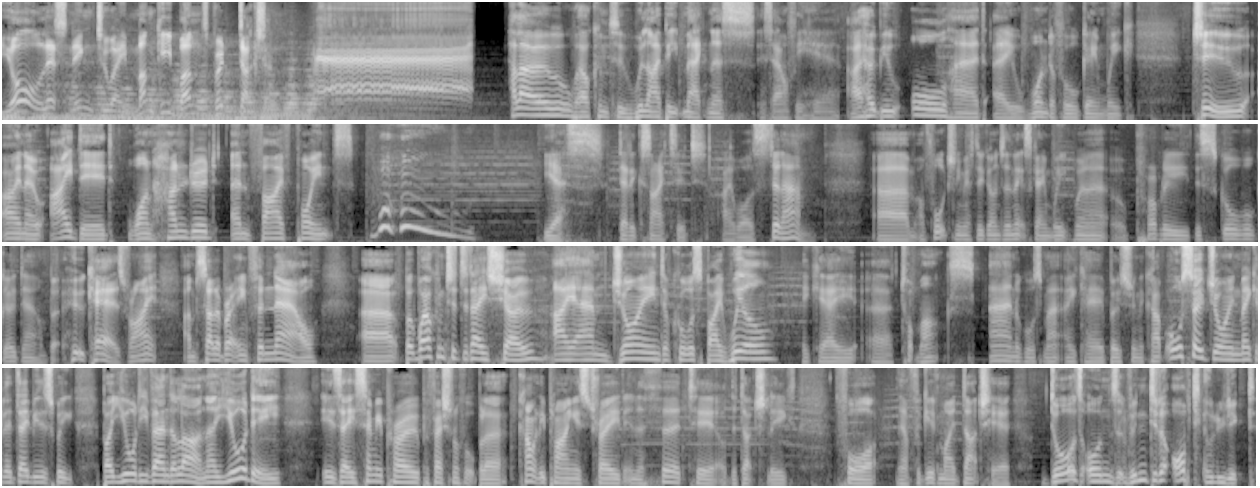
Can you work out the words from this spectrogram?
You're listening to a Monkey Buns production. Hello, welcome to Will I Beat Magnus? It's Alfie here. I hope you all had a wonderful game week. Two, I know I did 105 points. Woohoo! Yes, dead excited. I was, still am. Um, unfortunately, we have to go into the next game week where probably the score will go down. But who cares, right? I'm celebrating for now. Uh, but welcome to today's show. I am joined, of course, by Will, aka uh, Top Marks, and of course Matt, aka Boastering the Cup. Also joined, making a debut this week, by Jordi van der Laan. Now, Jordi is a semi pro professional footballer currently plying his trade in the third tier of the Dutch league for, now forgive my Dutch here, Doors ons Winter Opticht,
